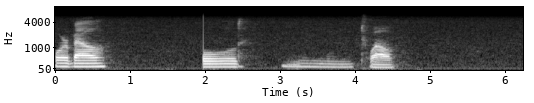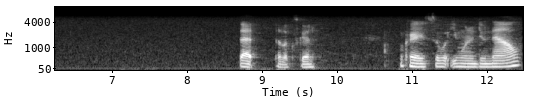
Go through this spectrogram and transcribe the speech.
Corbel Bold 12. That that looks good. Okay, so what you want to do now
